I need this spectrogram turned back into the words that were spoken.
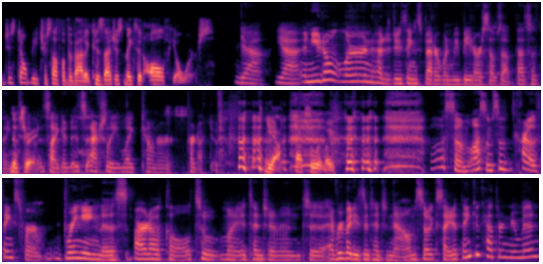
just don't beat yourself up about it because that just makes it all feel worse Yeah, yeah, and you don't learn how to do things better when we beat ourselves up. That's the thing. That's too. right. It's like it's actually like counterproductive. yeah absolutely awesome, awesome. So, Carla, thanks for bringing this article to my attention and to everybody's attention. Now, I'm so excited. Thank you, Catherine Newman.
